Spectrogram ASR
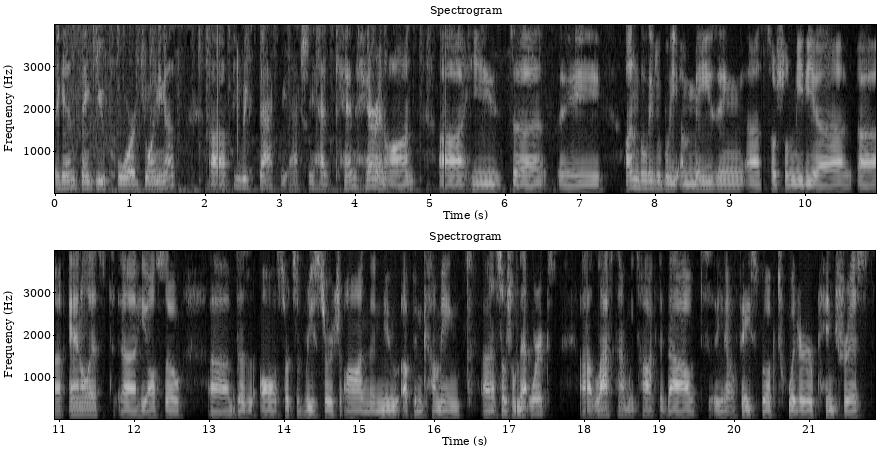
Again, thank you for joining us. Uh, a few weeks back, we actually had Ken Herron on. Uh, he's uh, a unbelievably amazing uh, social media uh, analyst. Uh, he also does all sorts of research on the new up and coming social networks. last time we talked about you know Facebook, Twitter, Pinterest,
